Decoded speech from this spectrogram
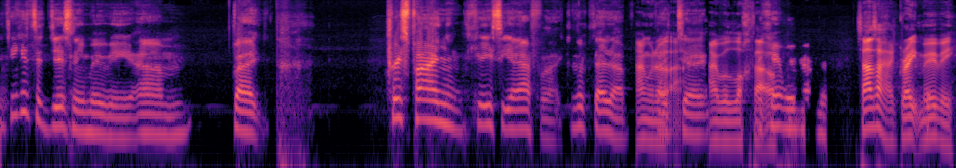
I think it's a Disney movie. Um, but Chris Pine and Casey Affleck. Look that up. I'm gonna. But, uh, I will look that I can't up. remember. Sounds like a great movie.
